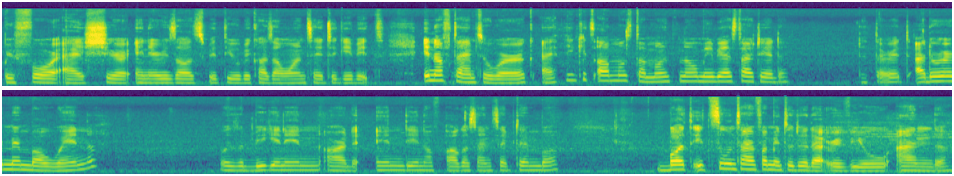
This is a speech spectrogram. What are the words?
before I share any results with you because I wanted to give it enough time to work. I think it's almost a month now. Maybe I started the third. I don't remember when. It was the beginning or the ending of August and September. But it's soon time for me to do that review. And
